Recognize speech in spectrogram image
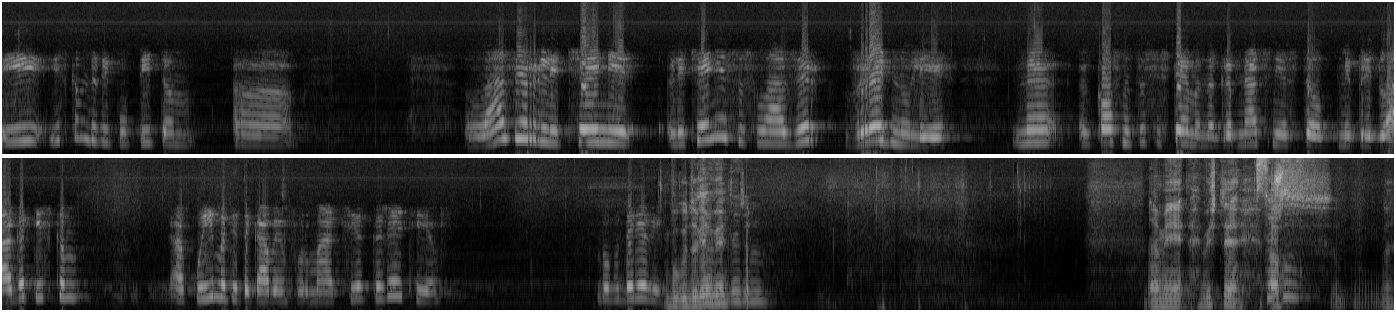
И искам да ви попитам, а, лазер лечение, лечение с лазер вредно ли е? На костната система, на гръбначния стълб ми предлагат. Искам, ако имате такава информация, кажете я. Благодаря ви. Благодарим ви. Благодарим. Ами, вижте, Всъщност... аз... Да,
